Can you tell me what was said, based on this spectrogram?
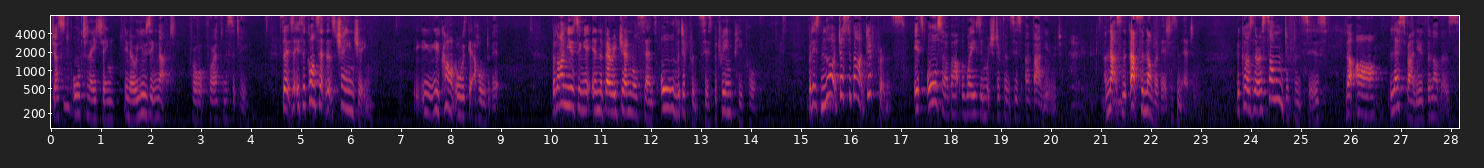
just alternating, you know, using that for, for ethnicity. So it's, it's a concept that's changing. You, you can't always get hold of it. But I'm using it in a very general sense, all the differences between people. But it's not just about difference, it's also about the ways in which differences are valued. And that's, the, that's another bit, isn't it? Because there are some differences that are less valued than others.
